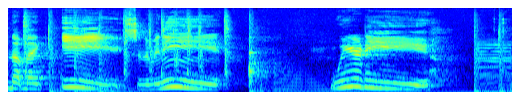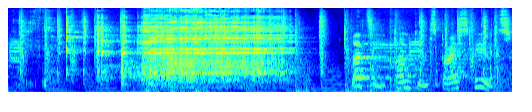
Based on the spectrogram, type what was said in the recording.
Nutmeg E, cinnamon E, weirdy. Let's eat pumpkin spice foods.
